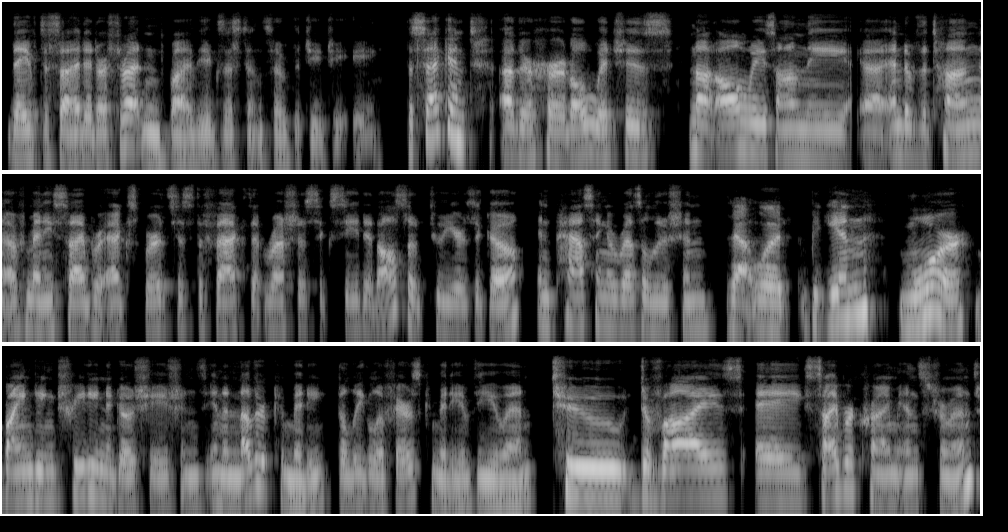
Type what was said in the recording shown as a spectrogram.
they've decided are threatened by the existence of the GGE. The second other hurdle, which is not always on the uh, end of the tongue of many cyber experts, is the fact that Russia succeeded also two years ago in passing a resolution that would begin more binding treaty negotiations in another committee, the Legal Affairs Committee of the UN, to devise a cybercrime instrument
